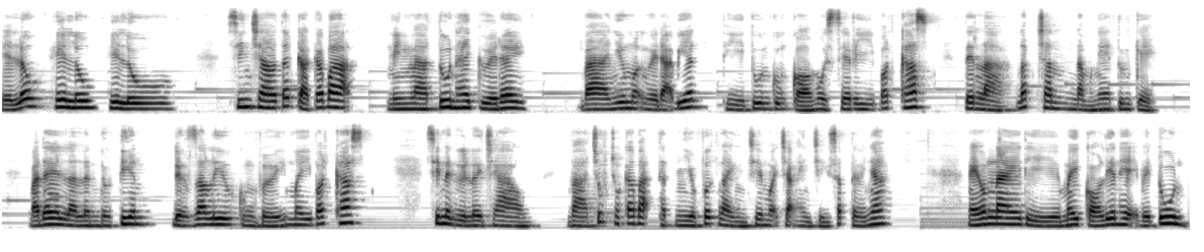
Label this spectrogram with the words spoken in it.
Hello, hello, hello. Xin chào tất cả các bạn, mình là Tun hay cười đây. Và như mọi người đã biết thì Tun cũng có một series podcast tên là Đắp chăn nằm nghe Tun kể. Và đây là lần đầu tiên được giao lưu cùng với Mây Podcast. Xin được gửi lời chào và chúc cho các bạn thật nhiều phước lành trên mọi trạng hành trình sắp tới nhé. Ngày hôm nay thì Mây có liên hệ với Tun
